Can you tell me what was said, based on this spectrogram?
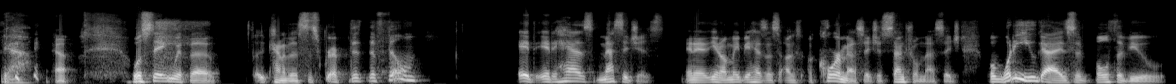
yeah, yeah. Well, staying with the uh, kind of the, the script, the, the, film, it it has messages, and it you know maybe it has a, a, core message, a central message. But what do you guys, uh, both of you,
